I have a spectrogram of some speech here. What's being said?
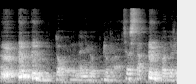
to není do, dobrá cesta, protože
